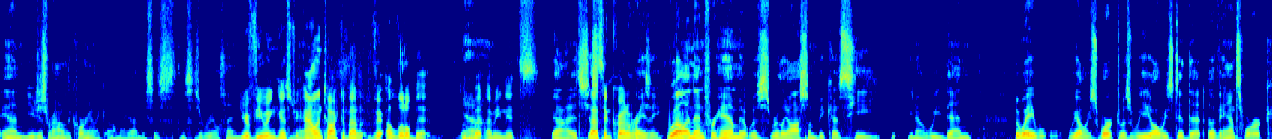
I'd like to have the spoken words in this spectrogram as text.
And you just rounded the corner, like, oh my god, this is this is a real thing. You're viewing history. Yeah. Alan talked about it a little bit, Yeah. but I mean, it's yeah, it's just that's incredible. crazy. Well, Yeah. and then for him, it was really awesome because he, you know, we then, the way we always worked was we always did that advance work,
